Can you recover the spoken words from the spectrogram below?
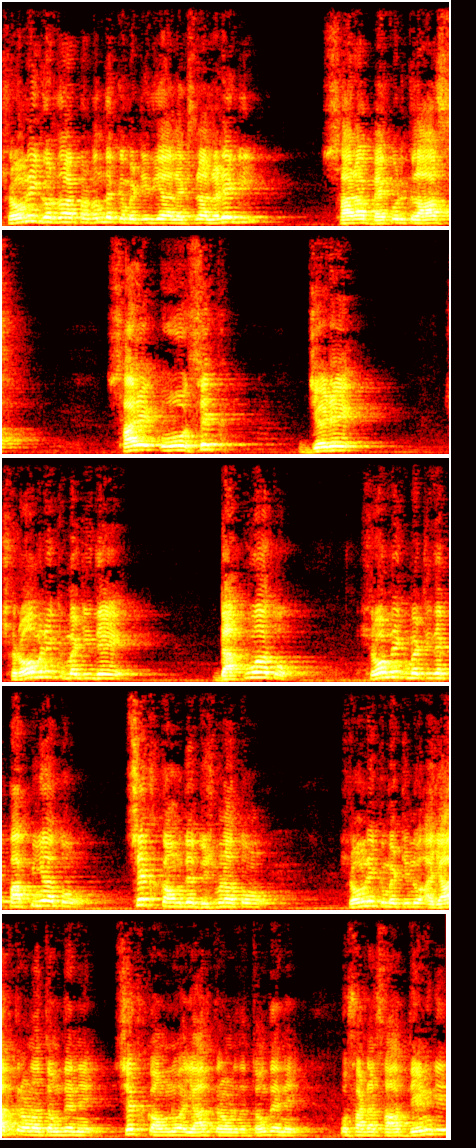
ਸ਼੍ਰੋਮਣੀ ਗੁਰਦੁਆਰਾ ਪ੍ਰਬੰਧਕ ਕਮੇਟੀ ਦੀਆਂ ਇਲੈਕਸ਼ਨਾਂ ਲੜੇਗੀ। ਸਾਰਾ ਬੈਕਵਰਡ ਕਲਾਸ, ਸਾਰੇ ਉਹ ਸਿੱਖ ਜਿਹੜੇ ਸ਼੍ਰੋਮਣੀ ਕਮੇਟੀ ਦੇ ਡਾਕੂਆਂ ਤੋਂ, ਸ਼੍ਰੋਮਣੀ ਕਮੇਟੀ ਦੇ ਪਾਪੀਆਂ ਤੋਂ, ਸਿੱਖ ਕੌਮ ਦੇ ਦੁਸ਼ਮਣਾਂ ਤੋਂ ਸ਼੍ਰੋਮਣੀ ਕਮੇਟੀ ਨੂੰ ਆਜ਼ਾਦ ਕਰਾਉਣਾ ਚਾਹੁੰਦੇ ਨੇ, ਸਿੱਖ ਕੌਮ ਨੂੰ ਆਜ਼ਾਦ ਕਰਾਉਣਾ ਚਾਹੁੰਦੇ ਨੇ, ਉਹ ਸਾਡਾ ਸਾਥ ਦੇਣਗੇ।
